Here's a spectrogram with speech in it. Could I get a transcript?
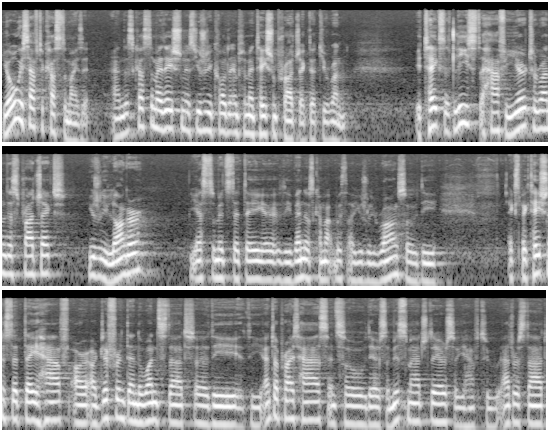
you always have to customize it. And this customization is usually called an implementation project that you run. It takes at least a half a year to run this project, usually longer. The estimates that they, uh, the vendors come up with are usually wrong, so the expectations that they have are, are different than the ones that uh, the, the enterprise has, and so there's a mismatch there, so you have to address that.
